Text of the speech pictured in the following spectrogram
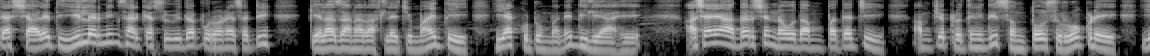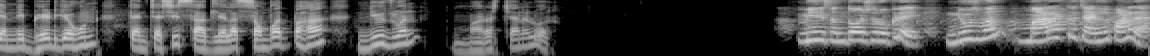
त्या शाळेत ई लर्निंगसारख्या सुविधा पुरवण्यासाठी केला जाणार असल्याची माहिती या कुटुंबाने दिली आहे. अशा या आदर्श नवदाम्पत्याची आमचे प्रतिनिधी संतोष रोकडे यांनी भेट घेऊन त्यांच्याशी साधलेला संवाद पहा. न्यूज वन महाराष्ट्र चॅनलवर मी Santosh Rokade news one Maharashtra channel पाहणाऱ्या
